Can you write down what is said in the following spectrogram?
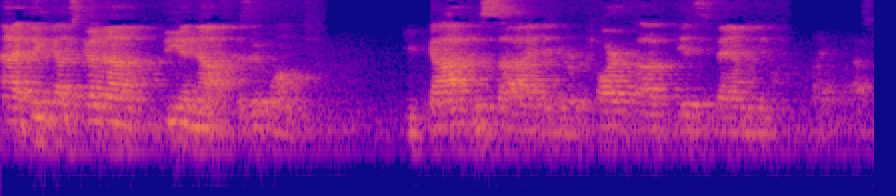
and I think that's going to be enough? Because it won't. You've got to decide that you're a part of his family like Lazarus.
